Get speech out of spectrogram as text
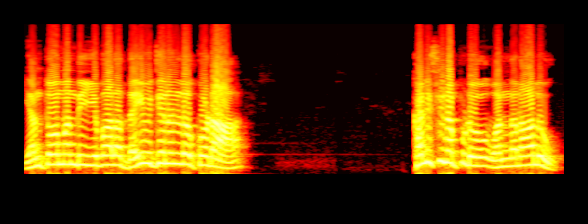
ఎంతోమంది ఇవాళ దైవజనంలో కూడా కలిసినప్పుడు వందనాలు.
